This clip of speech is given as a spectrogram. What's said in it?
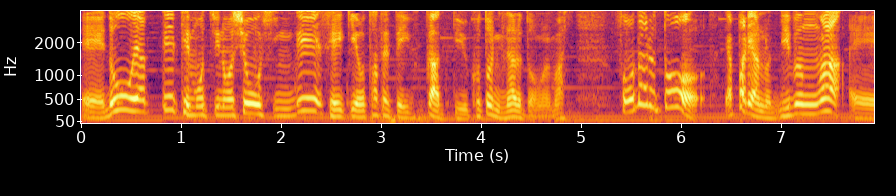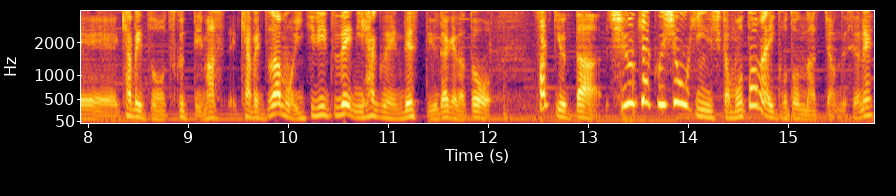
えー、どうやって手持ちの商品で生計を立てていくかっていうことになると思います。そうなると、やっぱりあの自分は、えー、キャベツを作っています。キャベツはもう一律で200円ですっていうだけだと、さっき言った集客商品しか持たないことになっちゃうんですよね。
